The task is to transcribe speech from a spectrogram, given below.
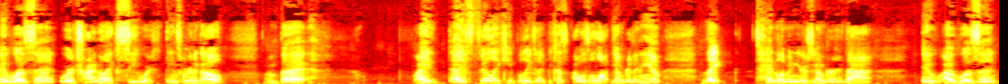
It wasn't we were trying to like see where things were gonna go, but I I feel like he believed that because I was a lot younger than him, like 10, 11 years younger, that it I wasn't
